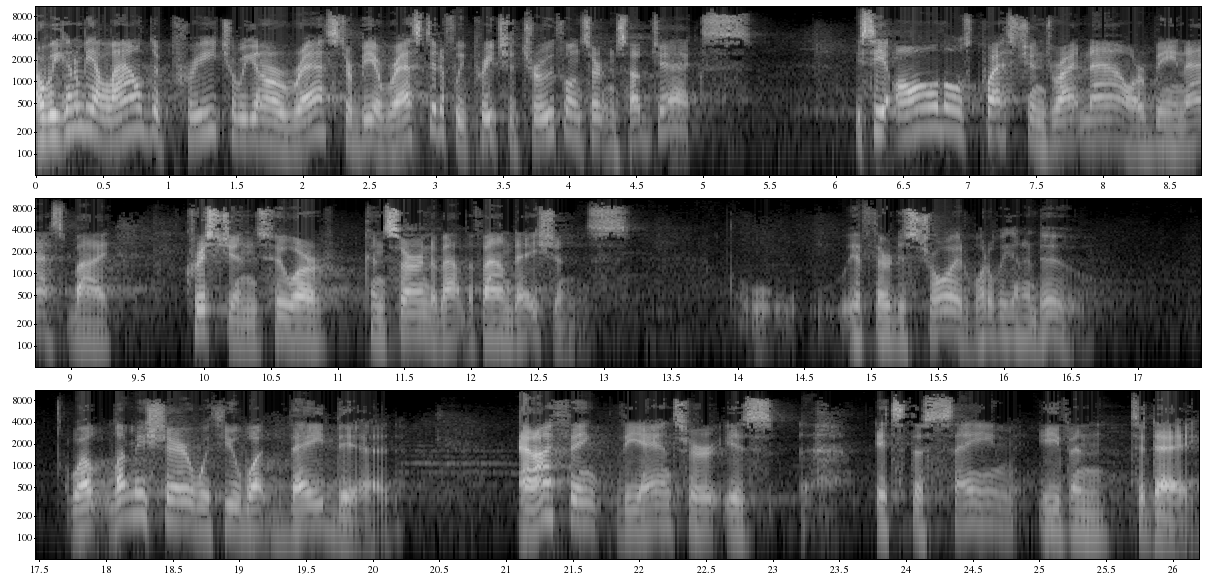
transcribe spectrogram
are we going to be allowed to preach? Are we going to arrest or be arrested if we preach the truth on certain subjects? You see, all those questions right now are being asked by Christians who are concerned about the foundations. If they're destroyed, what are we going to do? Well, let me share with you what they did. And I think the answer is it's the same even today.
